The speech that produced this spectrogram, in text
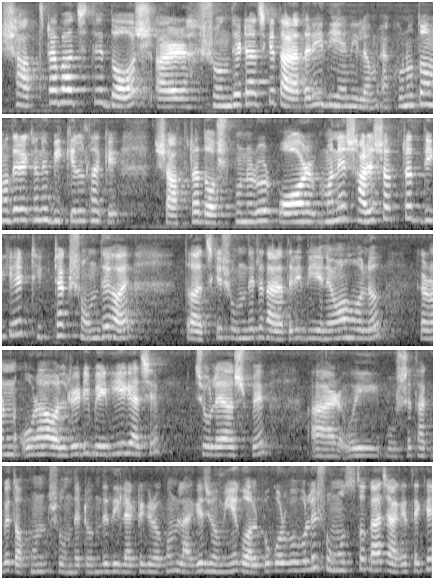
সাতটা বাজতে দশ, আর সন্ধেটা আজকে তাড়াতাড়ি দিয়ে নিলাম। এখনও তো আমাদের এখানে বিকেল থাকে। সাতটা দশ পনেরোর পর মানে সাড়ে সাতটার দিকে ঠিকঠাক সন্ধে হয়। তো আজকে সন্ধেটা তাড়াতাড়ি দিয়ে নেওয়া হলো, কারণ ওরা অলরেডি বেরিয়ে গেছে, চলে আসবে। আর ওই বসে থাকবে তখন সন্ধে টন্ধে দিলে একটা কীরকম লাগে জমিয়ে গল্প করব বলে সমস্ত কাজ আগে থেকে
